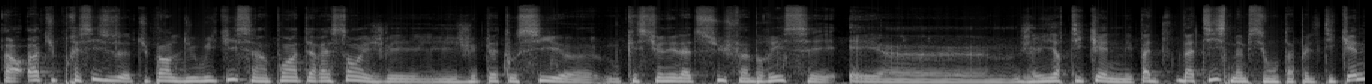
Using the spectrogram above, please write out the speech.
Alors là, tu précises, tu parles du wiki, c'est un point intéressant et je vais, je vais peut-être aussi euh, questionner là-dessus, Fabrice et, euh, j'allais dire Tiken, mais pas Baptiste, même si on t'appelle Tiken.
